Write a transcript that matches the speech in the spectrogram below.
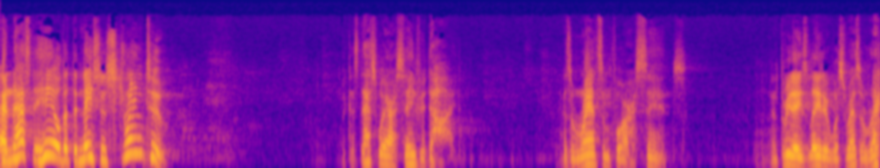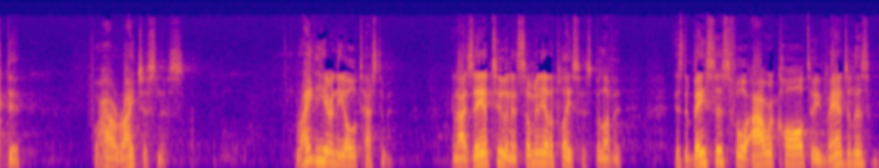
And that's the hill that the nations string to. Because that's where our Savior died as a ransom for our sins. And three days later was resurrected for our righteousness. Right here in the Old Testament, in Isaiah 2 and in so many other places, beloved, is the basis for our call to evangelism,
